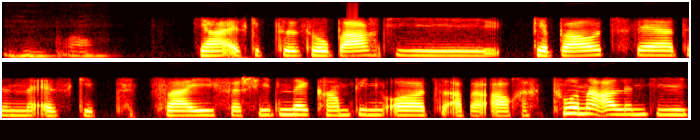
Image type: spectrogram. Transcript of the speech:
Mhm, wow. Ja, es gibt so Bar, die gebaut werden. Es gibt zwei verschiedene Campingorte, aber auch Turnhallen, die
